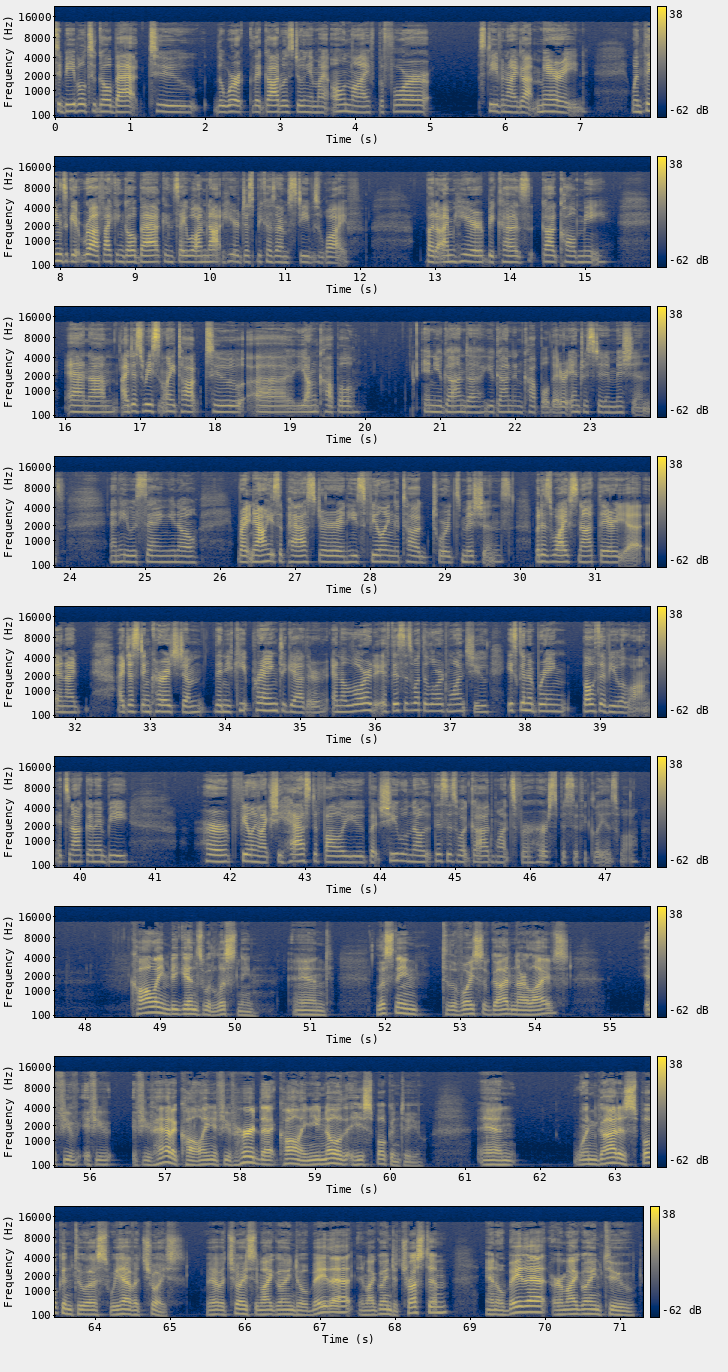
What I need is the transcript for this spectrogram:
to be able to go back to the work that God was doing in my own life before Steve and I got married, when things get rough, I can go back and say, Well, I'm not here just because I'm Steve's wife but I'm here because God called me. And um, I just recently talked to a young couple in Uganda, Ugandan couple that are interested in missions. And he was saying, you know, right now he's a pastor and he's feeling a tug towards missions, but his wife's not there yet. And I, I just encouraged him, then you keep praying together. And the Lord, if this is what the Lord wants you, he's going to bring both of you along. It's not going to be her feeling like she has to follow you, but she will know that this is what God wants for her specifically as well. Calling begins with listening, and listening to the voice of God in our lives. If you if you if you've had a calling, if you've heard that calling, you know that He's spoken to you. And when God has spoken to us, we have a choice. We have a choice. Am I going to obey that? Am I going to trust Him and obey that? Or am I going to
